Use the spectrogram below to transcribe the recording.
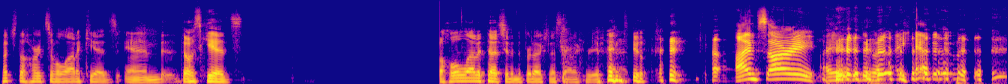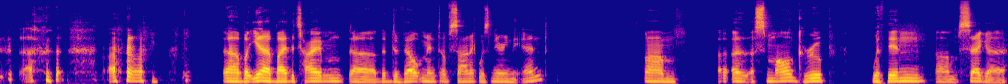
touched the hearts of a lot of kids, and those kids a whole lot of touching in the production of Sonic 3 event too. I'm sorry. I had to do it. I had to do it. uh, but yeah, by the time uh, the development of Sonic was nearing the end, um, a, a- small group within um, Sega,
